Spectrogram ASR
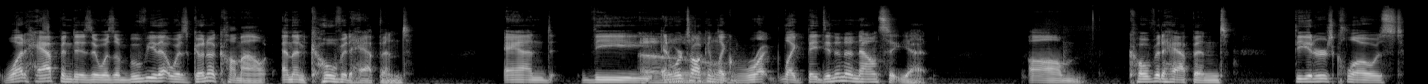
what happened is it was a movie that was gonna come out and then covid happened and the and we're talking like right like they didn't announce it yet um covid happened theaters closed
